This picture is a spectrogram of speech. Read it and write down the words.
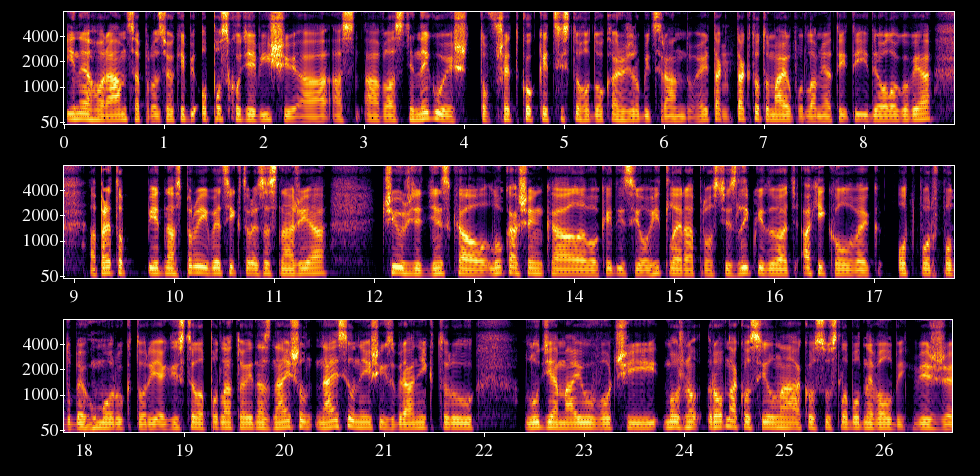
iného rámca, proste keby o poschodie vyššie a, a, a vlastne neguješ to všetko, keď si z toho dokážeš robiť srandu. Hej. Tak, hm. tak toto majú podľa mňa tí, tí ideológovia. A preto jedna z prvých vecí, ktoré sa snažia, či už ide dneska o Lukašenka, alebo kedysi o Hitlera, proste zlikvidovať akýkoľvek odpor v podobe humoru, ktorý existuje. Podľa toho je jedna z najsilnejších zbraní, ktorú ľudia majú voči, možno rovnako silná, ako sú slobodné voľby. Vieš, že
